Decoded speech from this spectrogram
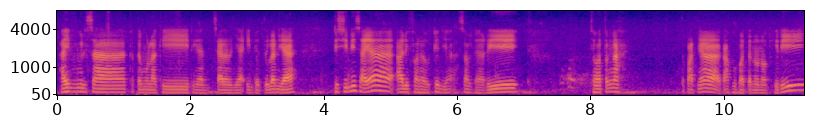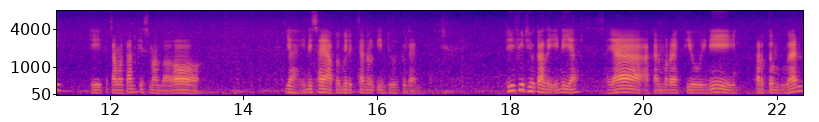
Hai pemirsa, ketemu lagi dengan channelnya Indotulan ya. Di sini saya Ali Falahuddin ya, asal dari Jawa Tengah. Tepatnya Kabupaten Wonogiri di Kecamatan Kismantoro. Ya, ini saya pemilik channel Indotulan. Di video kali ini ya, saya akan mereview ini pertumbuhan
